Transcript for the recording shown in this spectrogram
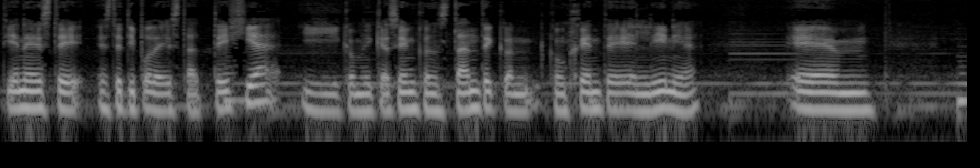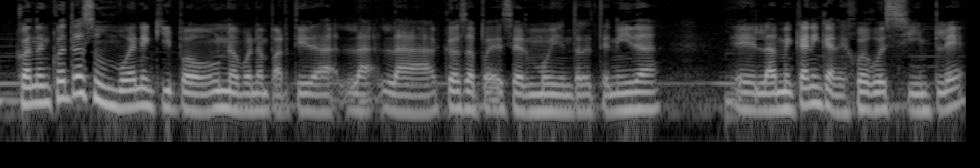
tiene este, este tipo de estrategia y comunicación constante con, con gente en línea. Eh, cuando encuentras un buen equipo una buena partida, la, cosa puede ser muy entretenida. Eh, la mecánica de juego es simple,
